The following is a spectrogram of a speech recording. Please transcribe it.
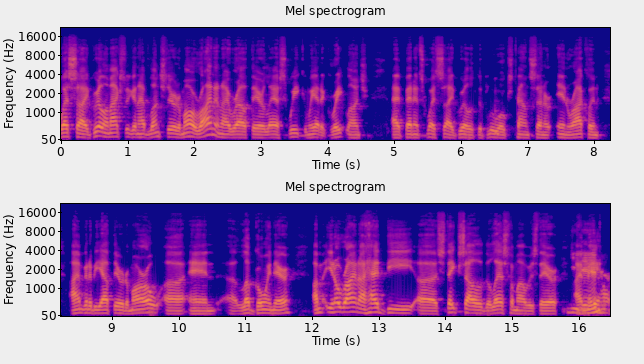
West Side Grill. I'm actually going to have lunch there tomorrow. Ryan and I were out there last week and we had a great lunch at Bennett's West Side Grill at the Blue Oaks Town Center in Rocklin. I'm going to be out there tomorrow uh, and uh, love going there. Um, you know, Ryan, I had the uh, steak salad the last time I was there. You I may have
